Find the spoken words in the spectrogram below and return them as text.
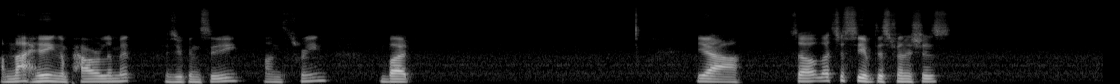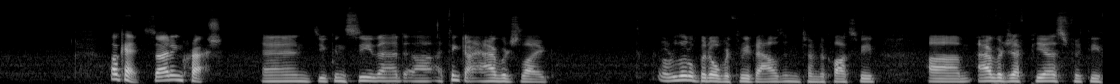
I'm not hitting a power limit, as you can see on screen. But yeah, so let's just see if this finishes. Okay, so I didn't crash. And you can see that uh, I think I averaged like a little bit over 3,000 in terms of clock speed. Um, average FPS 50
